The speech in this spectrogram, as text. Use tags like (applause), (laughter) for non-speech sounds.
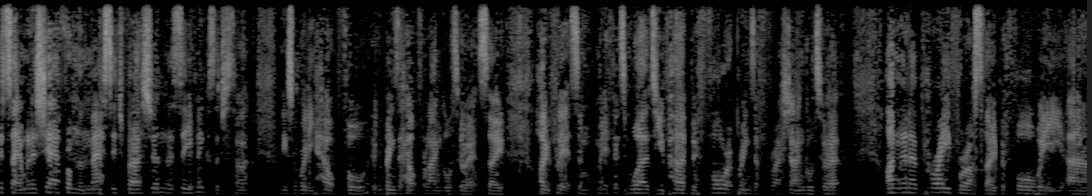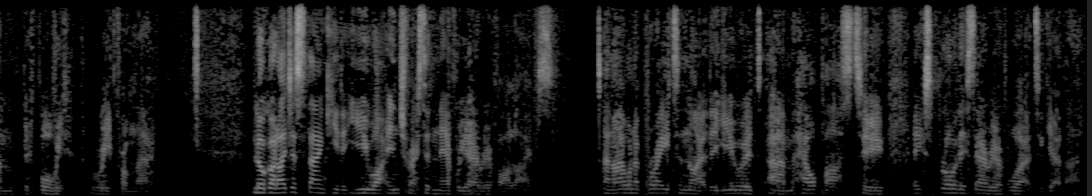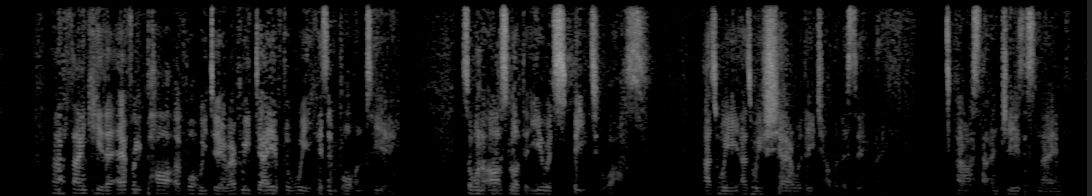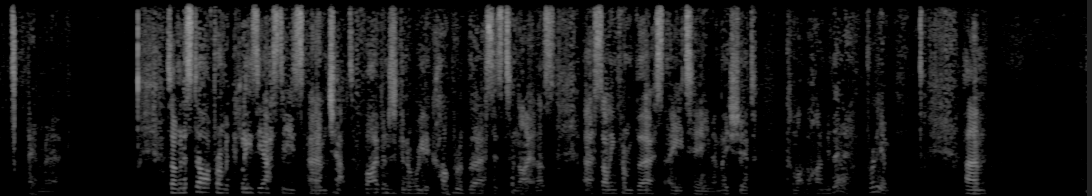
should say, I'm going to share from the message version this evening because I just think it's a really helpful, it brings a helpful angle to it. So hopefully, it's, if it's words you've heard before, it brings a fresh angle to it. I'm going to pray for us though before we um, before we read from there. Lord God, I just thank you that you are interested in every area of our lives. And I want to pray tonight that you would um, help us to explore this area of work together. And I thank you that every part of what we do, every day of the week, is important to you. So I want to ask, Lord, that you would speak to us as we, as we share with each other this evening. I ask that in Jesus' name. Amen. So I'm going to start from Ecclesiastes um, chapter 5. I'm just going to read a couple of verses tonight. And that's uh, starting from verse 18. And they should come up behind me there. Brilliant. Um,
